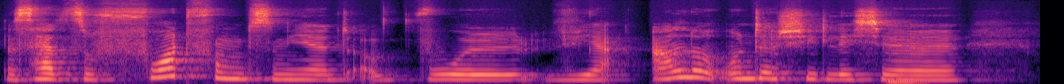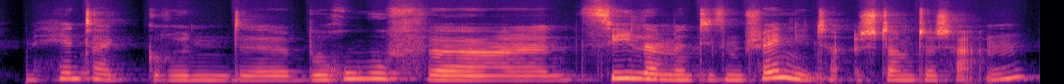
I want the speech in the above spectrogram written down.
Das hat sofort funktioniert, obwohl wir alle unterschiedliche Hintergründe, Berufe, Ziele mit diesem Trainee-Stammtisch hatten.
